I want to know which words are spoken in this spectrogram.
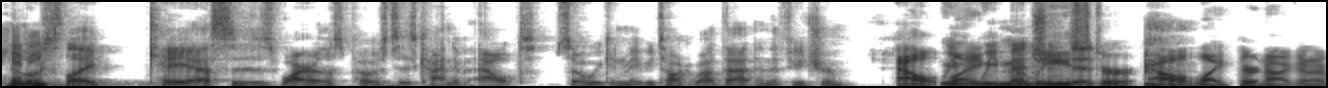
It Kenny? looks like KS's wireless post is kind of out, so we can maybe talk about that in the future. Out We- like we mentioned released it. or out like they're not gonna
